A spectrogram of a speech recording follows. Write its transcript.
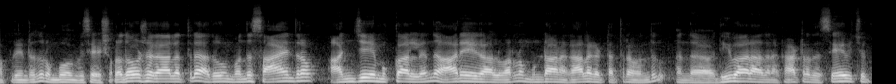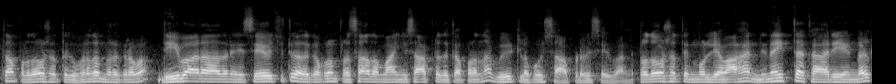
அப்படின்றது ரொம்பவும் விசேஷம். பிரதோஷ காலத்தில் அதுவும் வந்து சாயந்தரம் அஞ்சே முக்கால்லேருந்து ஆறே கால் வரலும் உண்டான காலகட்டத்தில் வந்து அந்த தீபாராதனை காட்டுறதை சேவிச்சுட்டு தான் பிரதோஷத்துக்கு விரதம் இருக்கிறவ தீபாராதனையை சேவிச்சுட்டு அதுக்கப்புறம் பிரசாதம் வாங்கி சாப்பிட்டதுக்கப்புறம் தான் வீட்டில் போய் சாப்பிடவே செய்வாங்க. பிரதோஷத்தின் மூலியமாக நினைத்த காரியங்கள்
